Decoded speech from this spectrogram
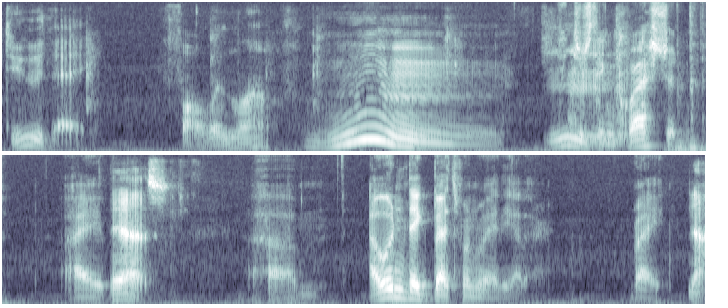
do they fall in love? Hmm. Interesting mm. question. I yes. Um, I wouldn't take bets one way or the other. Right. No.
